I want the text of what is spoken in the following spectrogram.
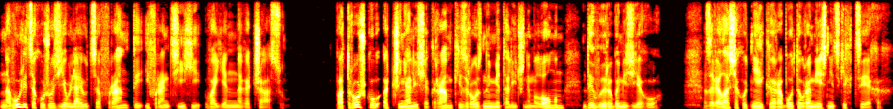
На вуліцах ужо з'яўляюцца франты і франціхі ваеннага часу. Патрошку адчыняліся крамкі з розным металічным ломам ды вырабамі з яго. Завялася хоць нейкая работа ў рамесніцкіх цехах.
